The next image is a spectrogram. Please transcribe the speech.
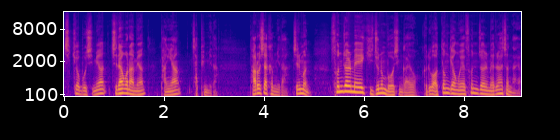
지켜보시면 지나고 나면 방향 잡힙니다. 바로 시작합니다. 질문. 손절매의 기준은 무엇인가요? 그리고 어떤 경우에 손절매를 하셨나요?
